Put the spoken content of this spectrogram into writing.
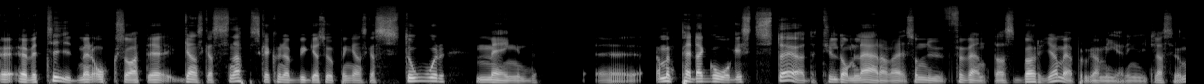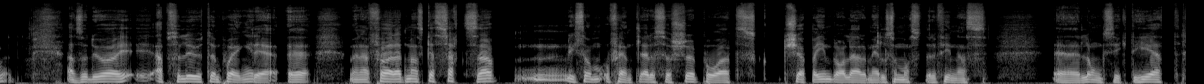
över tid men också att det ganska snabbt ska kunna byggas upp en ganska stor mängd eh, Eh, ja, men pedagogiskt stöd till de lärare som nu förväntas börja med programmering i klassrummet? Alltså du har absolut en poäng i det. Eh, men för att man ska satsa mm, liksom, offentliga resurser på att köpa in bra läromedel så måste det finnas Eh, långsiktighet.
